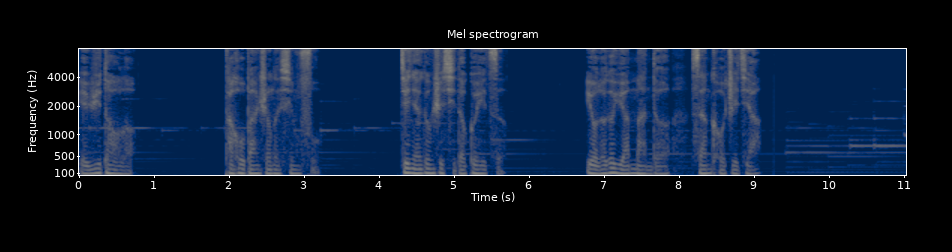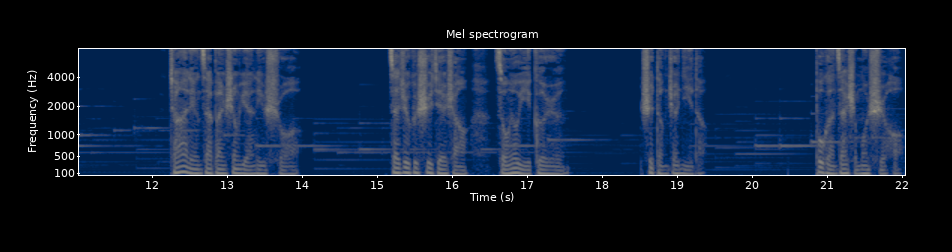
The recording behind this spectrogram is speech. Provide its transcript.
也遇到了他后半生的幸福。今年更是喜得贵子，有了个圆满的三口之家。张爱玲在《半生缘》里说：“在这个世界上，总有一个人是等着你的。不管在什么时候，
